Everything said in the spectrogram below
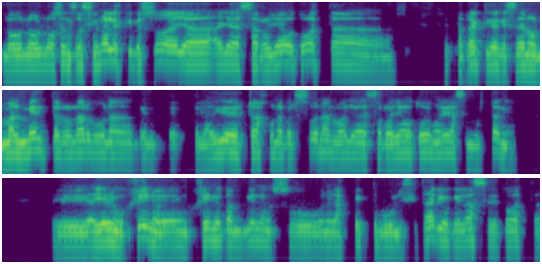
lo, lo, lo, sensacional es que Pessoa haya, haya desarrollado toda esta, esta práctica que se da normalmente a lo largo una, de, de, de, la vida y del trabajo de una persona, lo haya desarrollado todo de manera simultánea. Eh, ahí hay un genio, hay un genio también en, su, en el aspecto publicitario que él hace de toda esta,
